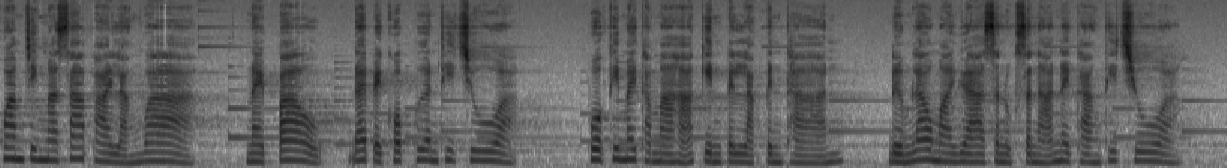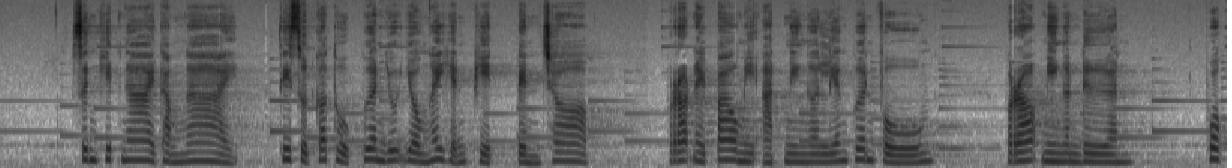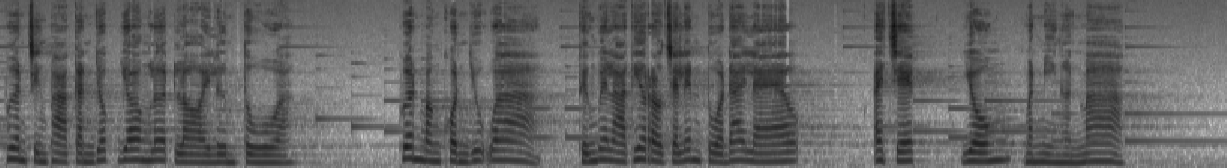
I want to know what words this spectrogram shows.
ความจริงมาทราบภายหลังว่าในเป้าได้ไปคบเพื่อนที่ชั่ว พวกที่ไม่ทำมาหากินเป็นหลักเป็นฐานดื่มเหล้ามายาสนุกสนานในทางที่ชั่ว ซึ่งคิดง่ายทำง่าย ที่สุดก็ถูกเพื่อนยุยงให้เห็นผิดเป็นชอบ เพราะในเป้ามีอัดมีเงินเลี้ยงเพื่อนฝูง เพราะมีเงินเดือน พวกเพื่อนจึงพากันยกย่องเลิศลอยลืมตัว เพื่อนบางคนยุว่า ถึงเวลาที่เราจะเล่นตัวได้แล้ว ไอ้เจ๊กยงมันมีเงินมาก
